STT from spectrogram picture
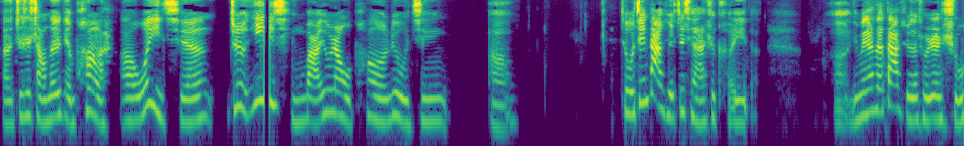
啊，就是长得有点胖了啊！我以前就疫情吧，又让我胖了六斤啊！就我进大学之前还是可以的啊！你们应该在大学的时候认识我。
